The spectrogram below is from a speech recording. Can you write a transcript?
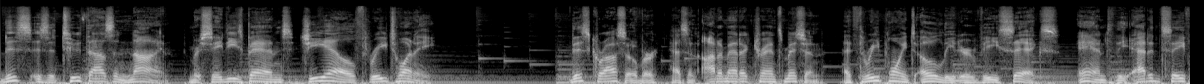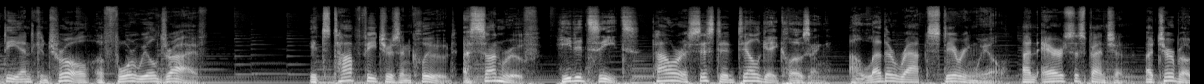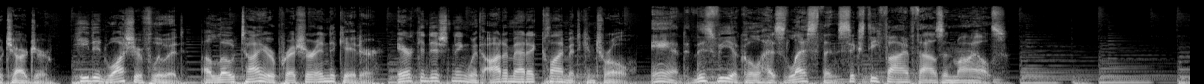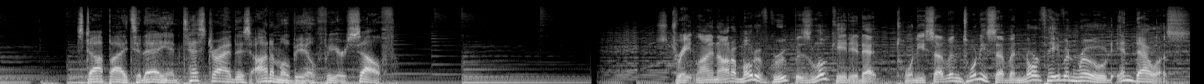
This is a 2009 Mercedes-Benz GL 320. This crossover has an automatic transmission, a 3.0-liter V6, and the added safety and control of four-wheel drive. Its top features include a sunroof, heated seats, power-assisted tailgate closing, a leather-wrapped steering wheel, an air suspension, a turbocharger, heated washer fluid, a low tire pressure indicator, air conditioning with automatic climate control, and this vehicle has less than 65,000 miles. Stop by today and test drive this automobile for yourself. Straight Line Automotive Group is located at 2727 Northaven Road in Dallas.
